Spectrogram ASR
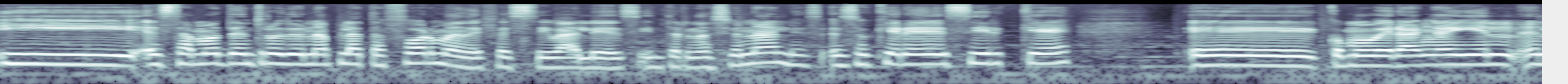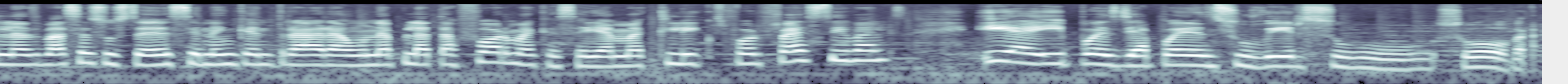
y estamos dentro de una plataforma de festivales internacionales. Eso quiere decir que eh, como verán ahí en, las bases, ustedes tienen que entrar a una plataforma que se llama Click for Festivals y ahí pues ya pueden subir su, su obra.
